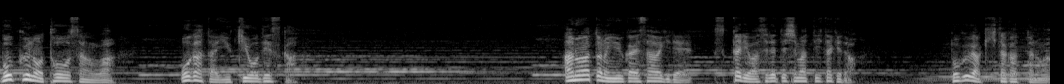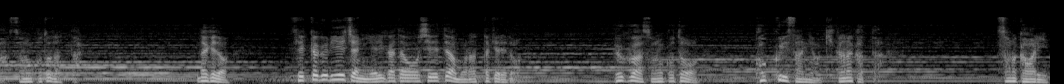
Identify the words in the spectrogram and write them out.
僕の父さんは尾形幸雄ですか？あの後の誘拐騒ぎですっかり忘れてしまっていたけど僕が聞きたかったのはそのことだった。だけどせっかくりえちゃんにやり方を教えてはもらったけれど僕はそのことをこっくりさんには聞かなかった。その代わり。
